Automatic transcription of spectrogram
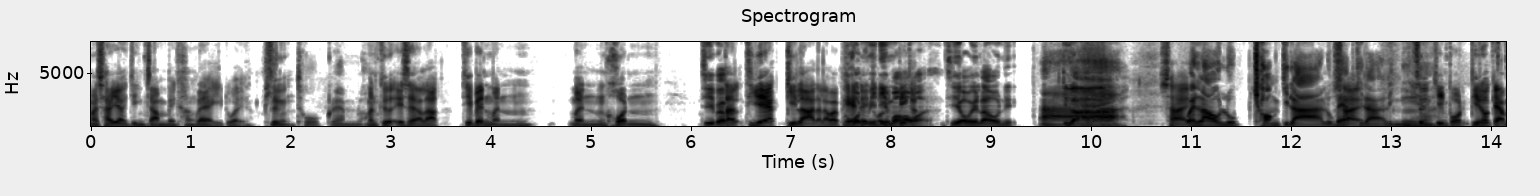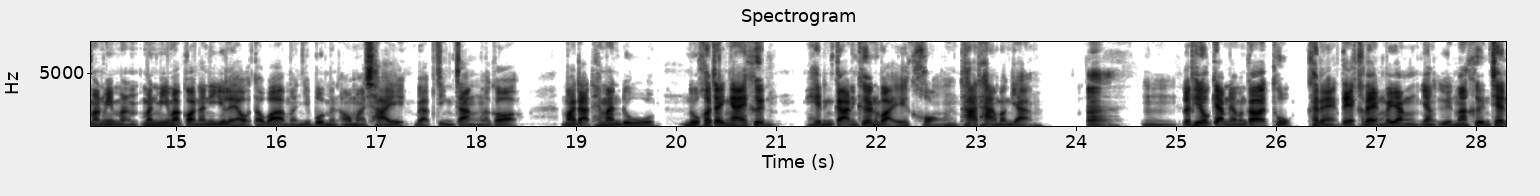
มาใช้อย่างจริงจังเป็นครั้งแรกอีกด้วย ซึ่งโทรแกรมเหรอมันคือไอสัญลักษณ์ที่เป็นเหมือนเหมือนคนที่แบบแต่ที่แยกกีฬาแต่ละประเภทคนในมิโอนิลิมมอปิลกอะอะที่เอาไว้เล่านี่อ่ากีฬา ใช่ไว้เล่ารูปชองกีฬารูปแบบใช่กีฬาอะไรอย่างเงี้ยซึ่งจริงๆพิโทแกรมมันมีมันมันมีมาก่อนหน้านี้อยู่แล้ว แต่ว่าเหมือนญี่ปุ่นมันเอามาใช้แบบจริงจังแล้วก็มาดัดให้มันดูดูเข้าใจง่ายขึ้น เห็นการเคลื่อนไหวของท่าทางบางอย่าง อ่า อืมแล้วพิโทแกรมเนี่ยมันก็ถูกแขนงเตะแขนงไปยังอย่างอื่นมากขึ้น เช่น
